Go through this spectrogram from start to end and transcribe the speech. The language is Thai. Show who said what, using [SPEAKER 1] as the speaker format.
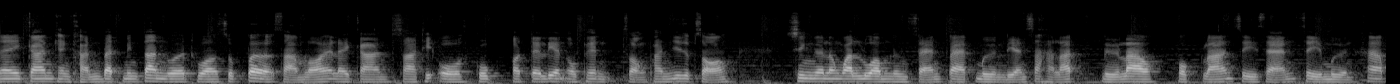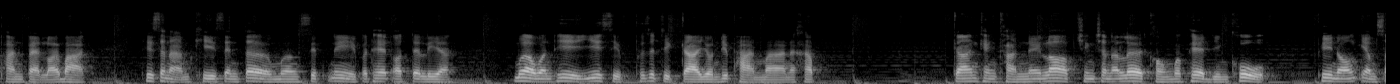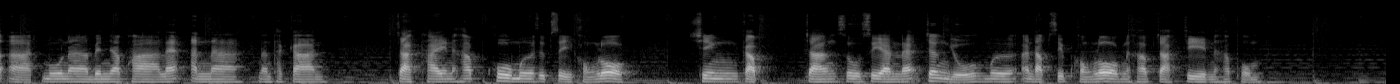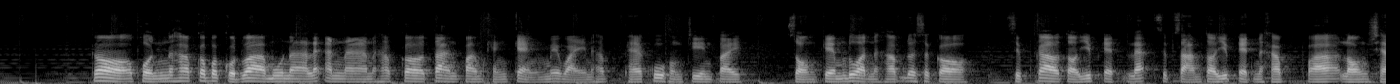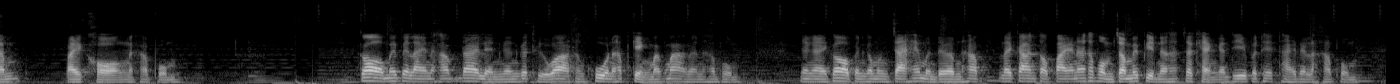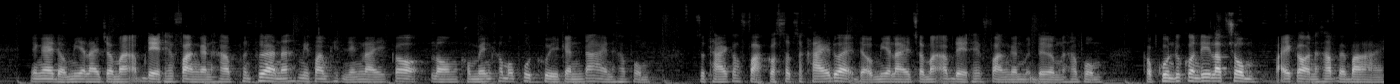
[SPEAKER 1] ในการแข่งขันแบดมินตันเวิร์ทัวร์ซูเปอร์ 300 รายการซาทิโอกรุ๊ปออสเตรเลียนโอเพน2022 ชิงเงินรางวัลรวม 180,000 เหรียญสหรัฐ หรือราว 6 445,800 บาท ที่สนามคีเซ็นเตอร์เมืองซิดนีย์ประเทศออสเตรเลีย เมื่อวันที่ 20 พฤศจิกายนที่ผ่านมานะครับ การแข่งขันในรอบชิงชนะเลิศของประเภทหญิงคู่ พี่น้องเอี่ยมสะอาด มูนาเบญญาภา และอันนา นันทการ จากไทยนะครับ คู่มือ 14 ของโลก ชิงกับจางซูเซียน และเจิ้งหยูมืออันดับ 10 ของโลกนะครับ จากจีนนะครับผม ก็ผลนะครับก็ปรากฏว่ามูนาและอันนานะครับ ก็ต้านความแข็งแกร่งไม่ไหวนะครับ แพ้คู่ของจีนไป 2 เกมรวดนะครับ ด้วยสกอร์ 19 ต่อ 21 และ 13 ต่อ 21 นะครับคว้ารองแชมป์ ไปครองนะครับผม ก็ไม่เป็นไรนะครับ ได้เหรียญเงินก็ถือว่าทั้งคู่นะครับเก่งมากๆแล้วนะครับผมยังไงก็เป็นกำลังใจให้เหมือนเดิมนะครับ รายการต่อไปนะถ้าผมจำไม่ผิดนะครับจะแข่งกันที่ประเทศไทยนี่แหละครับผมยังไงเดี๋ยวมีอะไรจะมาอัปเดตให้ฟังกันนะครับ เพื่อนๆนะมีความคิดอย่างไรก็ลองคอมเมนต์เข้ามาพูดคุยกันได้นะครับผมสุดท้ายก็ฝากกด subscribe ด้วย เดี๋ยวมีอะไรจะมาอัปเดตให้ฟังกันเหมือนเดิมนะครับผมขอบคุณทุกคนที่รับชมไปก่อนนะครับบ๊ายบาย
